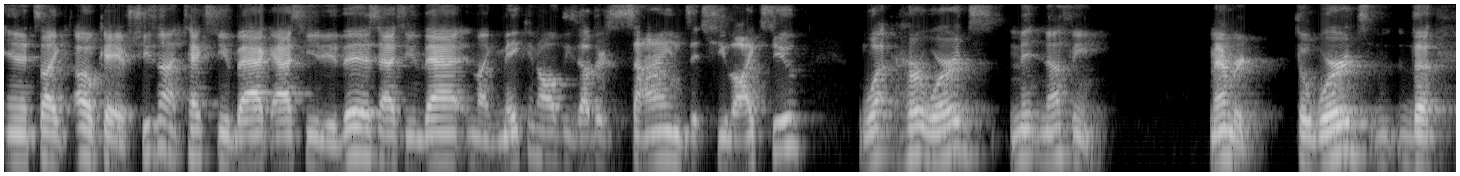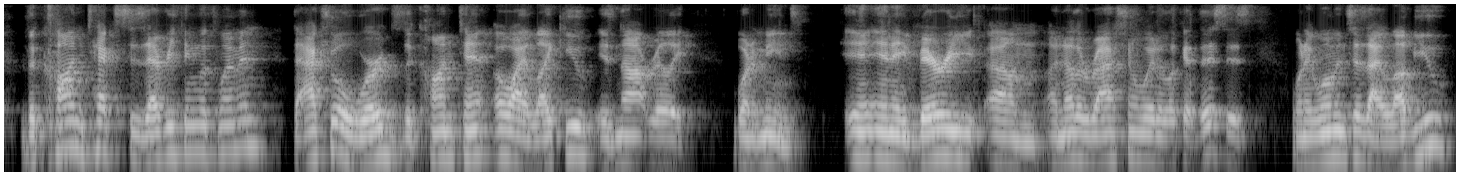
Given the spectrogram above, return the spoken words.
and it's like, okay, if she's not texting you back, asking you to do this, asking you that, and like making all these other signs that she likes you, what her words meant nothing. Remember, the words, the the context is everything with women. The actual words, the content, oh, I like you, is not really what it means in, in a very um, another rational way to look at this is when a woman says "I love you,"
